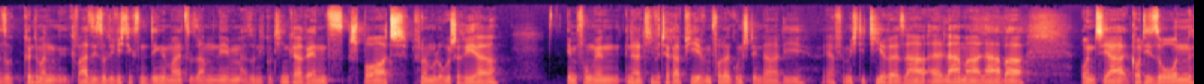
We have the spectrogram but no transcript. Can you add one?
Also könnte man quasi so die wichtigsten Dinge mal zusammennehmen. Also Nikotinkarenz, Sport, pneumologische Reha, Impfungen, inhalative Therapie. Im Vordergrund stehen da die, ja, für mich die Tiere, Sa äh, Lama, Laba, und ja, Cortison,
